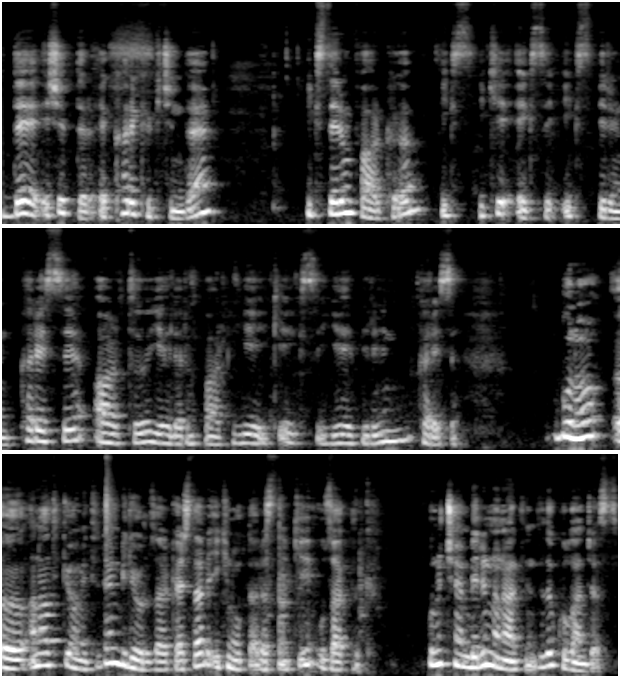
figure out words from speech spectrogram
D eşittir. E karekök içinde x'lerin farkı x2 eksi x1'in karesi artı y'lerin farkı y2 eksi y1'in karesi. Bunu e, analitik geometriden biliyoruz arkadaşlar. İki nokta arasındaki uzaklık. Bunu çemberin analitinde de kullanacağız.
